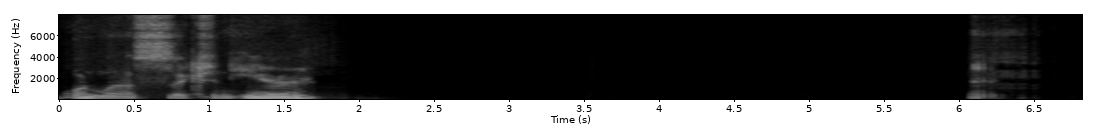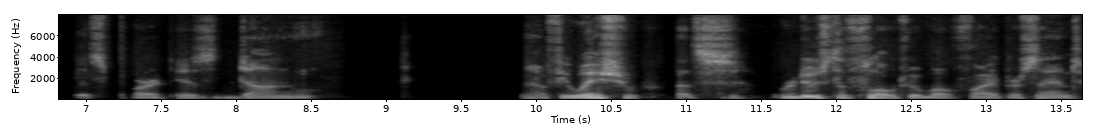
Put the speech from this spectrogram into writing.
one last section here. This part is done. Now, if you wish, let's reduce the flow to about 5%.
